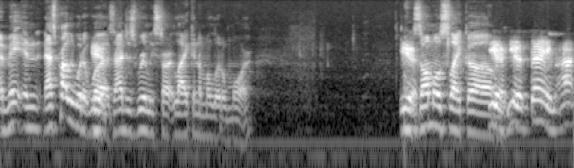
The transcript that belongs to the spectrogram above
and, may, and that's probably what it yeah. was. I just really start liking them a little more. Yeah. It was almost like uh, yeah, yeah, same. I,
